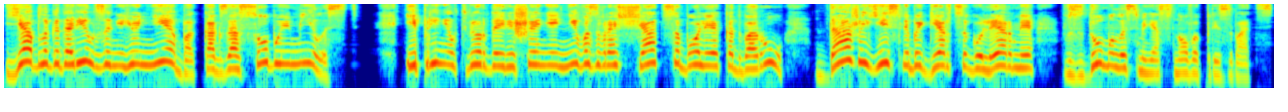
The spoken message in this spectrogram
Я благодарил за нее небо, как за особую милость, и принял твердое решение не возвращаться более ко двору, даже если бы герцогу Лерме вздумалось меня снова призвать.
